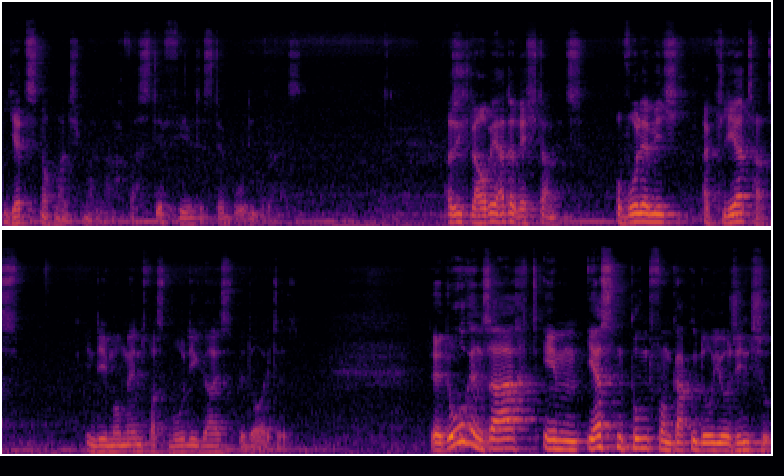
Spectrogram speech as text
jetzt noch manchmal nach. Was dir fehlt, ist der Bodhigeist. Also ich glaube, er hatte recht damit, obwohl er mich erklärt hat in dem Moment, was Bodhigeist bedeutet. Der Dogen sagt im ersten Punkt vom Gakudo Yojinchu,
